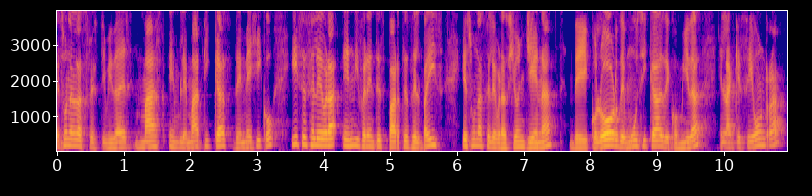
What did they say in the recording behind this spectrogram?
es una de las festividades más emblemáticas de México y se celebra en diferentes partes del país. Es una celebración llena de color, de música, de comida, en la que se honra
